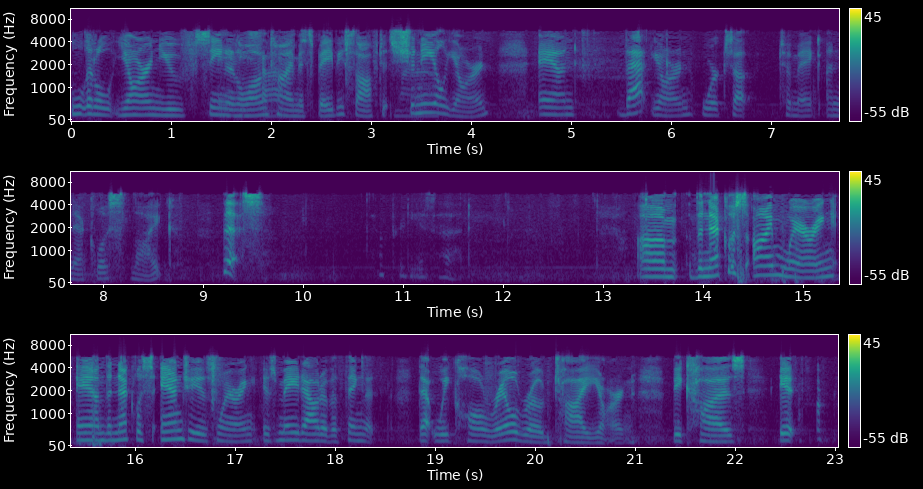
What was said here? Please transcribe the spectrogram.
little yarn you've seen in a long soft. Time. It's baby soft. It's Wow. chenille yarn. And that yarn works up to make a necklace like this. How pretty is that? Um, the necklace I'm wearing and the necklace Anje is wearing is made out of a thing that, that we call railroad tie yarn because it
